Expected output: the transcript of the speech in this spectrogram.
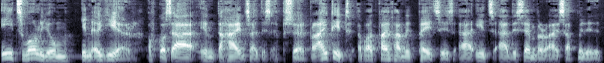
each volume in a year. Of course, uh, in the hindsight is absurd, but I did about 500 pages uh, each uh, December. I submitted it.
